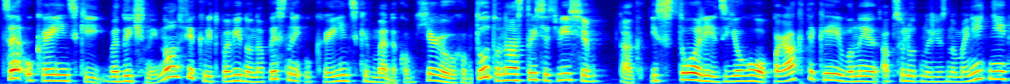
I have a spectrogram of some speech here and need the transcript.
Це український медичний нонфік, відповідно написаний українським медиком, хірургом. Тут у нас 38 так, історії з його практики, вони абсолютно різноманітні.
